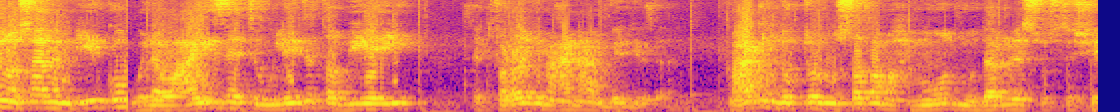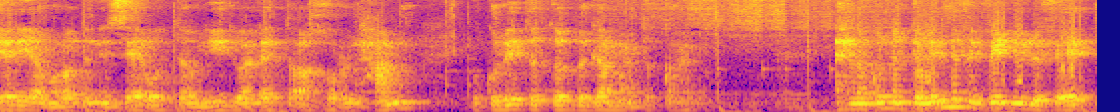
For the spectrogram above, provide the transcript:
وسهلا بيكم. ولو عايزة تولدي طبيعي اتفرجي معانا على الفيديو ده. معاكم دكتور مصطفى محمود مدرس واستشاري أمراض النساء والتوليد وعلاج تأخر الحمل بكليه الطب جامعة القاهرة. إحنا كنا اتكلمنا في الفيديو اللي فات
